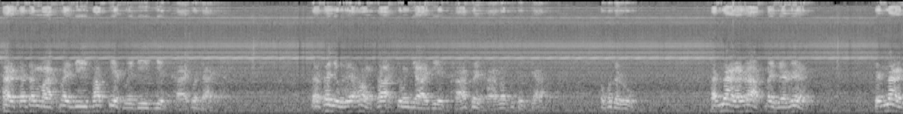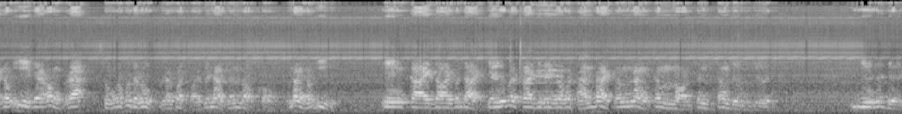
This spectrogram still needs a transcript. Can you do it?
ถ้าขัดสมาธิไม่ดีพับเพียบไม่ดีเหยียดขายก็ได้ แต่ถ้าอยู่ในห้องพระจงอย่าเหยียดขาไปหาพระพุทธเจ้าพระพุทธรูปถ้านนั่งราบไม่เป็นเรื่องจะนั่งเก้าอี้ในห้องพระสูงพระพุทธรูปแล้วก็ถอยไปนั่งชั้นนอกก่อนนั่งเก้าอี้เองกายนอนก็ได้อย่าลืมว่าการเจริญกรรมฐานได้ทั้งนั่งทั้งนอนทั้งทั้งเดินยืนยืนและเดิน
